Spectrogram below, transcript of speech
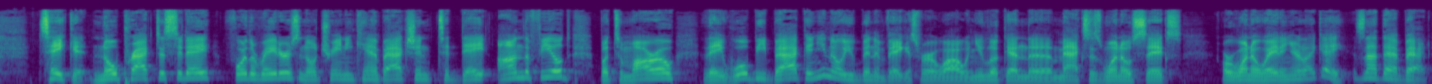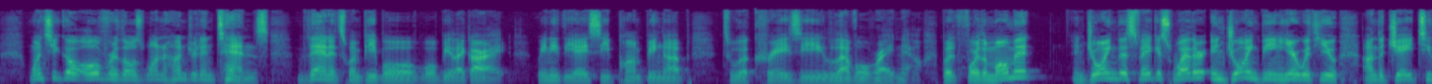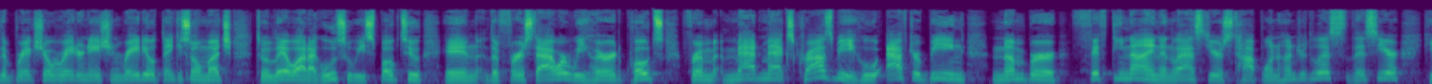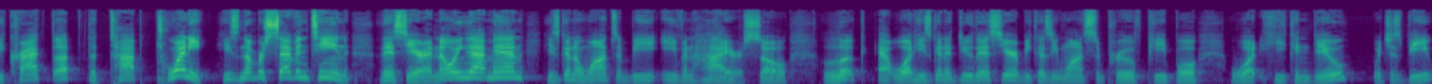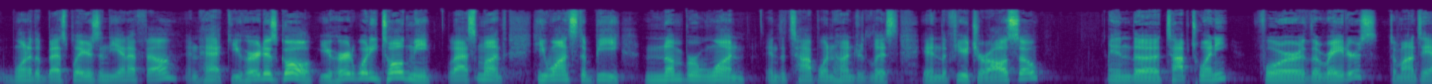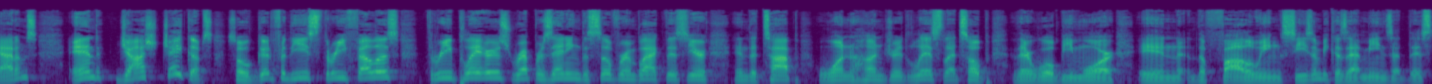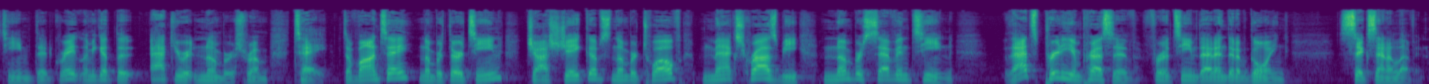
take it. No practice today for the Raiders, no training camp action today on the field, but tomorrow they will be back. And you know, you've been in Vegas for a while. When you look at the Max's 106, or 108 and you're like, hey, it's not that bad. Once you go over those 110s, then it's when people will be like, all right, we need the AC pumping up to a crazy level right now. But for the moment, enjoying this Vegas weather, enjoying being here with you on the JT the Brick Show, Raider Nation Radio. Thank you so much to Leo Araguz, who we spoke to in the first hour. We heard quotes from Mad Maxx Crosby, who, after being number 59 in last year's top 100 list. This year, he cracked up the top 20. He's number 17 this year. And knowing that, man, he's going to want to be even higher. So look at what he's going to do this year because he wants to prove people what he can do. Which is be one of the best players in the NFL. And heck, you heard his goal. You heard what he told me last month. He wants to be number one in the top 100 list in the future. Also, in the top 20 for the Raiders, Davante Adams and Josh Jacobs. So good for these three fellas, three players representing the silver and black this year in the top 100 list. Let's hope there will be more in the following season because that means that this team did great. Let me get the accurate numbers from Tay. Davante, number 13, Josh Jacobs, number 12, Maxx Crosby, number 17. That's pretty impressive for a team that ended up going 6 and 11.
